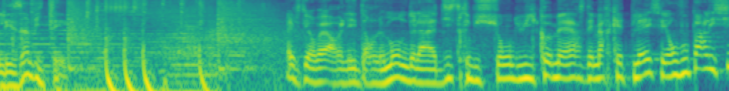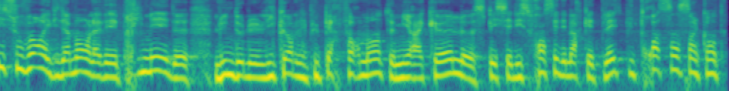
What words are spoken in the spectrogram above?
Les invités. On va aller dans le monde de la distribution, du e-commerce, des marketplaces. Et on vous parle ici souvent, évidemment, on l'avait primé de l'une de les licornes les plus performantes, Miracle, spécialiste français des marketplaces. Plus de 350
